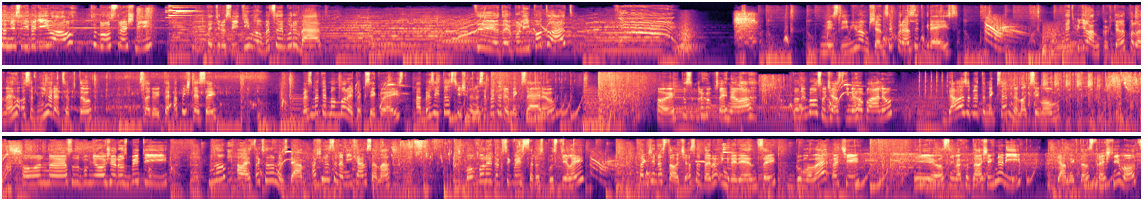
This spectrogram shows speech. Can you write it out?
na mě se někdo díval. To bylo strašný. Teď rozsvítím a vůbec se nebudu bát. Ty, to je plný poklad. Myslím, že mám šanci porazit Grace. Teď udělám koktejl podle mého osobního receptu. Sledujte a pište si. Vezmete bombony Toxic Waste a bez lítosti všechno nasypete do mixéru. Oj, to jsem trochu přehnala. To nebylo součástí mého plánu. Dále zapnete mixér na maximum. Ale ne, já jsem zapomněla, že je rozbitý. No, ale tak se to nevzdám a všechno se namíchám sama. Bombony Toxic Waste se rozpustily, takže nastal čas na tajnou ingredienci. Gumové oči. Jo, s nimi chutná všechno líp. Dám jich tam strašně moc.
